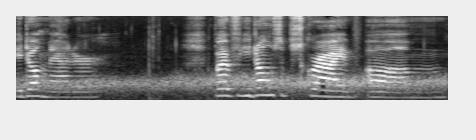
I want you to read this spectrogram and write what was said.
It don't matter. But if you don't subscribe, um...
